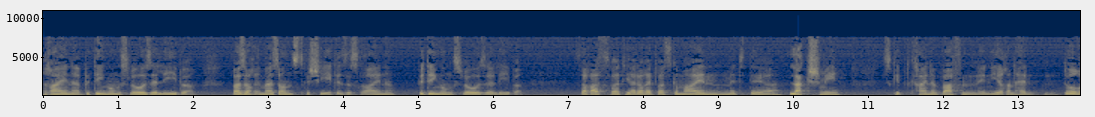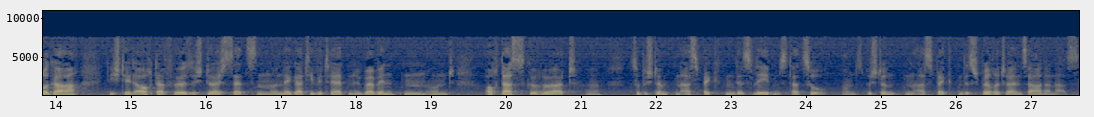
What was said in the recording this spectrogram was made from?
reine, bedingungslose Liebe. Was auch immer sonst geschieht, ist es reine, bedingungslose Liebe. Saraswati hat auch etwas gemein mit der Lakshmi. Es gibt keine Waffen in ihren Händen. Durga, die steht auch dafür, sich durchsetzen und Negativitäten überwinden und auch das gehört. Zu bestimmten Aspekten des Lebens dazu und zu bestimmten Aspekten des spirituellen Sadhanas.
